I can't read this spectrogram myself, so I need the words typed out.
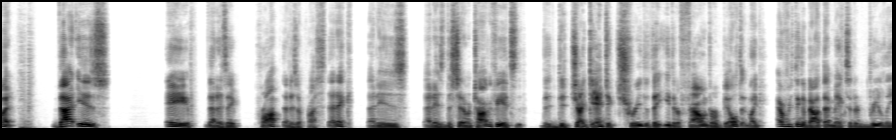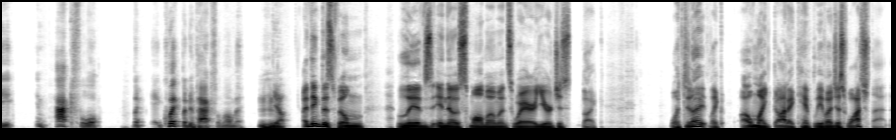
But that is a that is a prop. That is a prosthetic. That is that is the cinematography. It's the, the gigantic tree that they either found or built, and like everything about that makes it a really impactful, but quick but impactful moment. Mhm. Yeah. I think this film lives in those small moments where you're just like, what did I like? Oh my god, I can't believe I just watched that.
